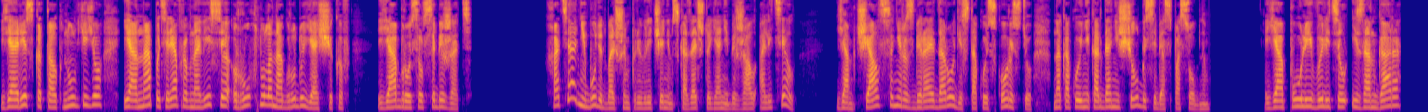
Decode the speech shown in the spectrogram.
я резко толкнул ее, и она, потеряв равновесие, рухнула на груду ящиков. Я бросился бежать. Хотя не будет большим преувеличением сказать, что я не бежал, а летел. Я мчался, не разбирая дороги, с такой скоростью, на какую никогда не счел бы себя способным. Я пулей вылетел из ангара,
